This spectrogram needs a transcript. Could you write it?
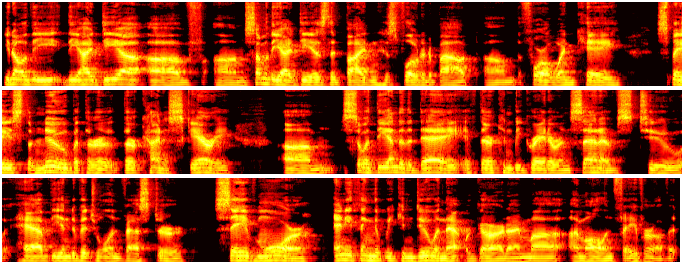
You know, the the idea of um, some of the ideas that Biden has floated about um, the 401k space, they're new, but they're they're kind of scary. Um, so at the end of the day, if there can be greater incentives to have the individual investor save more, anything that we can do in that regard, I'm uh, I'm all in favor of it.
